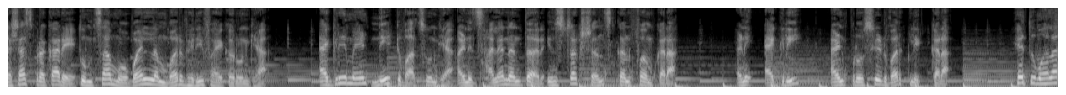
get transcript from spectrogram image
तशाच प्रकारे तुमचा मोबाईल नंबर व्हेरीफाय करून घ्या. अग्रीमेंट नीट वाचून घ्या आणि झाल्यानंतर इन्स्ट्रक्शन्स कन्फर्म करा. आणि अग्री अँड प्रोसीड वर क्लिक करा. हे तुम्हाला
